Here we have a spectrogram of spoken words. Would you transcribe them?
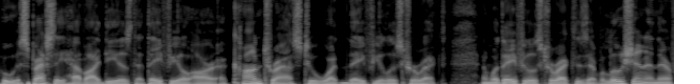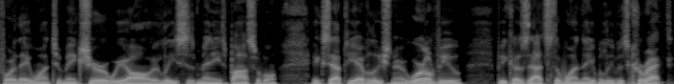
who especially have ideas that they feel are a contrast to what they feel is correct. And what they feel is correct is evolution, and therefore they want to make sure we all, at least as many as possible, accept the evolutionary worldview because that's the one they believe is correct.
